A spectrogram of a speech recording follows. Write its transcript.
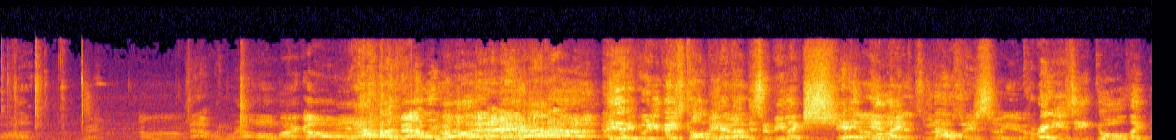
Um, That went well. oh my god. Yeah, that went well. Yeah. I, like, when you guys called me, I thought this would be like shit, No, and like that's what I that was was to show you. crazy cool. Like,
